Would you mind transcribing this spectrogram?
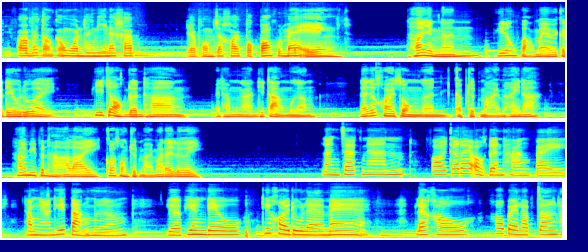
พี่ฟอสไม่ต้องกังวลทางนี้นะครับ เดี๋ยวผมจะคอยปกป้องคุณแม่เอง ถ้าอย่างนั้นพี่ต้องฝากแม่ไว้กับเดลด้วย พี่จะออกเดินทางไปทำงานที่ต่างเมือง แล้วจะคอยส่งเงินกับจดหมายมาให้นะ ถ้ามีปัญหาอะไรก็ส่งจดหมายมาได้เลย หลังจากนั้นฟอสก็ได้ออกเดินทางไปทำงานที่ต่างเมือง เหลือเพียงเดลที่คอยดูแลแม่ และเขาเข้าไปรับจ้างท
